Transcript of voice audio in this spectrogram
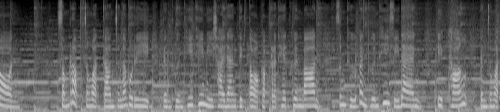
ก่อน สำหรับจังหวัดกาญจนบุรี เป็นพื้นที่ที่มีชายแดนติดต่อกับประเทศเพื่อนบ้าน ซึ่งถือเป็นพื้นที่สีแดง อีกทั้งเป็นจังหวัด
